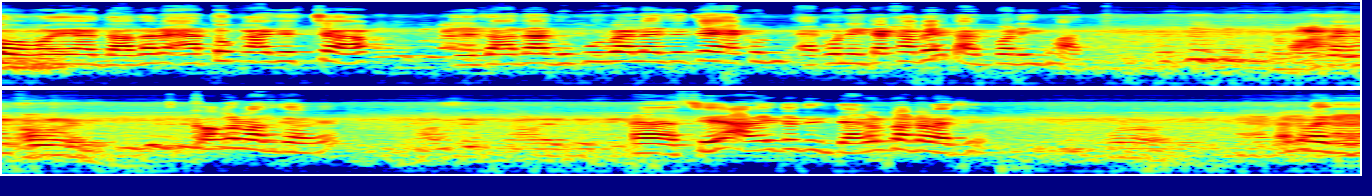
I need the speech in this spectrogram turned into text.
সময় আর দাদার এত কাজের চাপ যে দাদা দুপুরবেলা এসেছে এখন এখন এটা খাবে তারপরেই ভাত। কখন ভাত খাবে? হ্যাঁ সে আড়াইটা তিনটে এখন কটা বাজে? কটা বাজে?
